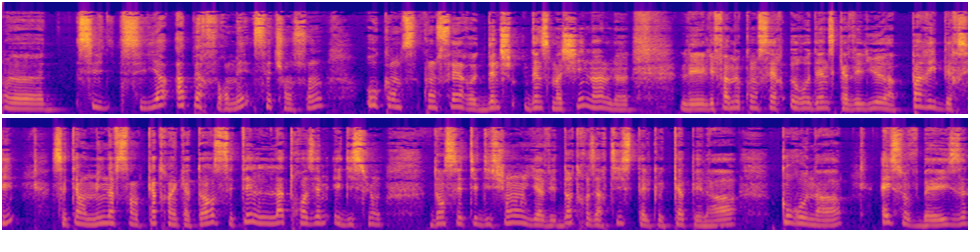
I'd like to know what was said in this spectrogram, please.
euh, Cilia a performé cette chanson au concert Dance, Machine, hein, les, les, fameux concerts Eurodance qui avaient lieu à Paris-Bercy. C'était en 1994, c'était la troisième édition. Dans cette édition, il y avait d'autres artistes tels que Capella, Corona, Ace of Base,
